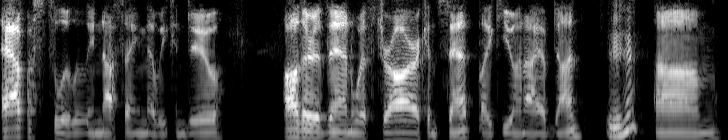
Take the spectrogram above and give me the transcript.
absolutely nothing that we can do other than withdraw our consent, like you and I have done. Mm-hmm. Um,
